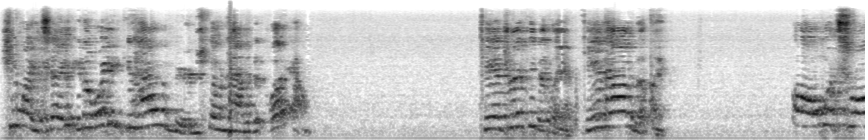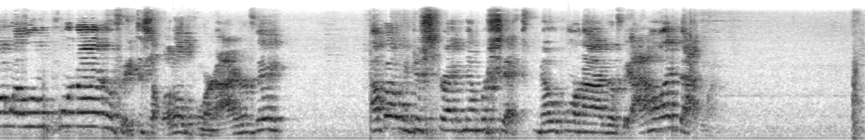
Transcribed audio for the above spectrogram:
She might say, you know what, you can have a beer, just don't have it at Lamb. Can't drink it at Lamb, can't have it at Lamb. Oh, what's wrong with a little pornography? Just a little pornography? How about we just strike number six, no pornography? I don't like that one.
